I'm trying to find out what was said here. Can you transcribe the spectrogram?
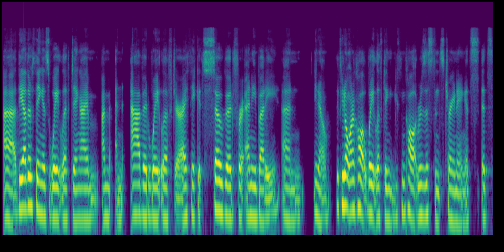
Uh, the other thing is weightlifting. I'm I'm an avid weightlifter. I think it's so good for anybody. And you know, if you don't want to call it weightlifting, you can call it resistance training. It's it's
